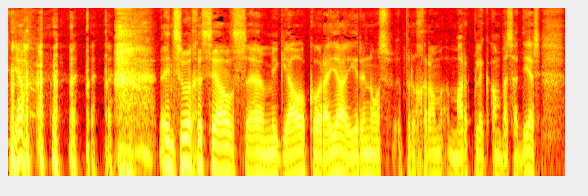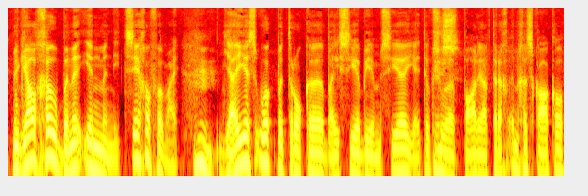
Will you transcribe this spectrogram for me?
Ja. en so gesels uh, Miguel Correa hier in ons program Markplek Ambassadeurs. Miguel gou binne 1 minuut. Sê gou vir my. Hmm. Jy is ook betrokke by CBMC. Jy het ook so 'n Yes. paar jaar terug ingeskakel.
